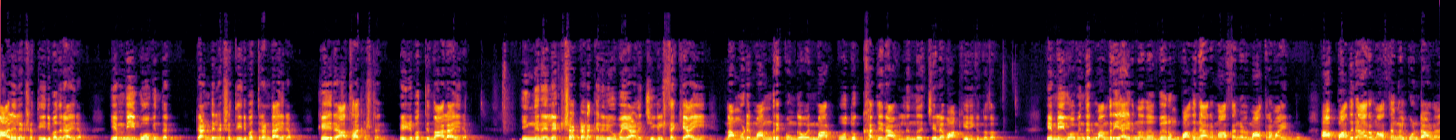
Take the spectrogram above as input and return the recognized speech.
നാല് ലക്ഷത്തി ഇരുപതിനായിരം എം വി ഗോവിന്ദൻ രണ്ട് ലക്ഷത്തി ഇരുപത്തിരണ്ടായിരം കെ രാധാകൃഷ്ണൻ എഴുപത്തിനാലായിരം. ഇങ്ങനെ ലക്ഷക്കണക്കിന് രൂപയാണ് ചികിത്സയ്ക്കായി നമ്മുടെ മന്ത്രി പുങ്കവന്മാർ പൊതുഖജനാവിൽ നിന്ന് ചിലവാക്കിയിരിക്കുന്നത്. എം വി ഗോവിന്ദൻ മന്ത്രിയായിരുന്നത് വെറും പതിനാറ് മാസങ്ങൾ മാത്രമായിരുന്നു. ആ പതിനാറ് മാസങ്ങൾ കൊണ്ടാണ്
